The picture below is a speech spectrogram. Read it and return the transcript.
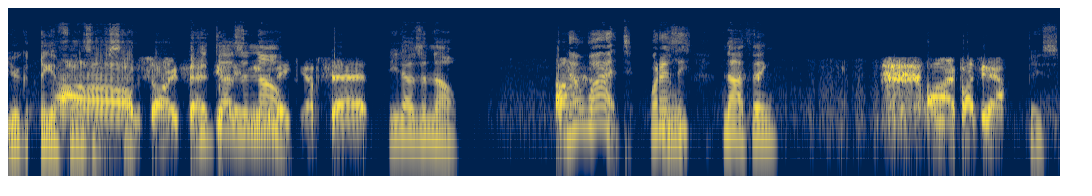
You're going to get Fez Oh, upset. I'm sorry, Fez. He You didn't doesn't mean know. To make you upset. He doesn't know. Uh, no, what? What is he? Nothing. All right, punch it out. Peace.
